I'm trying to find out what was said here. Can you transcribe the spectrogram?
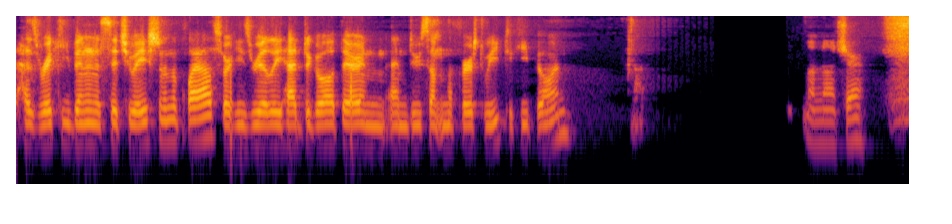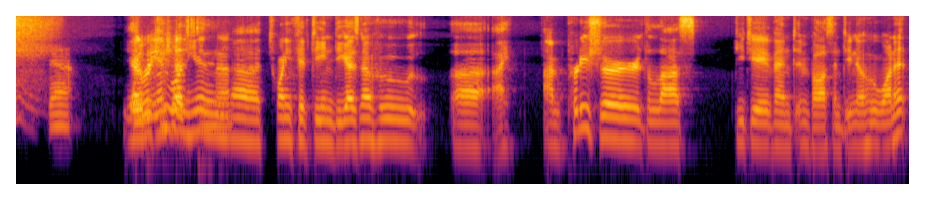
has Rickie been in a situation in the playoffs where he's really had to go out there and, and do something the first week to keep going? I'm not sure. Yeah. Yeah, It'll Rickie won here in uh, uh, 2015. Do you guys know who? Uh, I I'm pretty sure the last PGA event in Boston. Do you know who won it?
